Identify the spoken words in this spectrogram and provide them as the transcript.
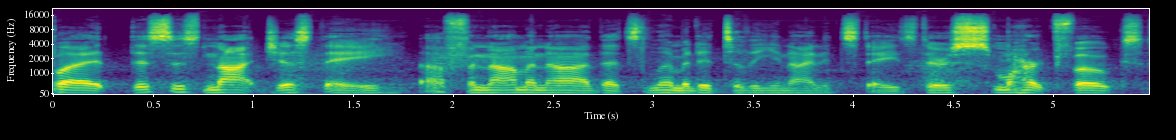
But this is not just a, a phenomena that's limited to the United States. There's smart folks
